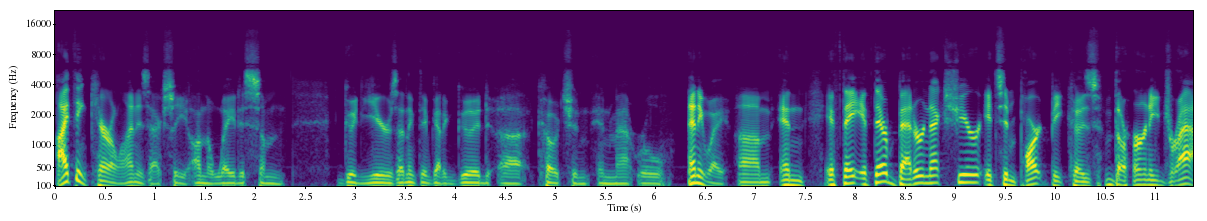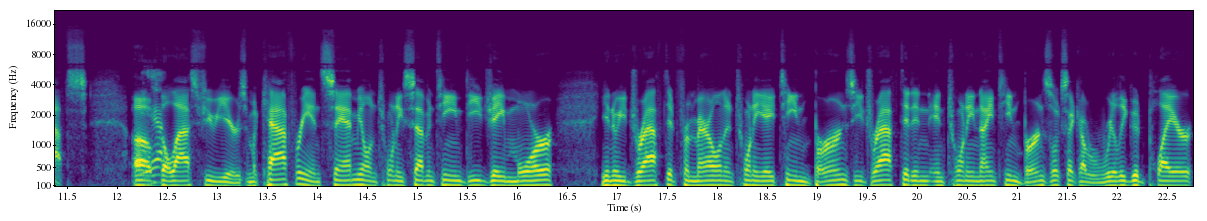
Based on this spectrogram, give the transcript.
I think Carolina is actually on the way to some good years. I think they've got a good uh, coach in, in Matt Rhule. Anyway, um, and if they if they're better next year, it's in part because of the Hurney drafts of Yeah. the last few years. McCaffrey and Samuel in 2017, DJ Moore, you know, he drafted from Maryland in 2018. Burns, he drafted in, in 2019. Burns looks like a really good player.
